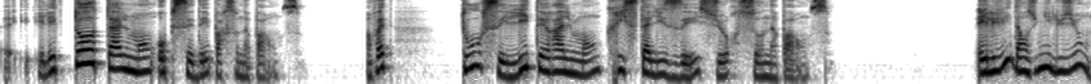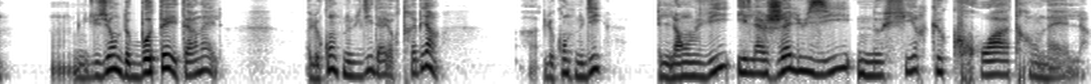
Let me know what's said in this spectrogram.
elle est totalement obsédée par son apparence. En fait, tout s'est littéralement cristallisé sur son apparence. Elle vit dans une illusion, une illusion de beauté éternelle. Le conte nous le dit d'ailleurs très bien. Le conte nous dit L'envie et la jalousie ne firent que croître en elle,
